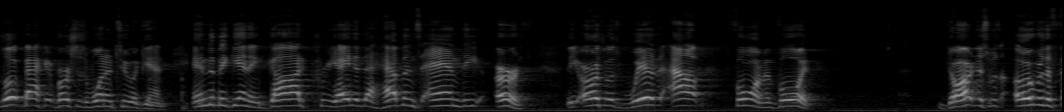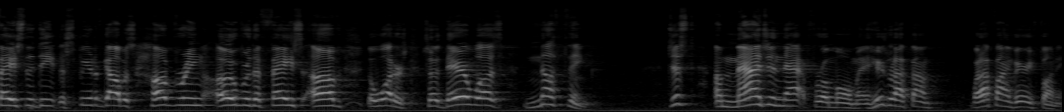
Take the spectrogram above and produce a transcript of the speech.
Look back at verses 1 and 2 again. In the beginning, God created the heavens and the earth. The earth was without form and void. Darkness was over the face of the deep. The Spirit of God was hovering over the face of the waters. So there was nothing. Just imagine that for a moment. And here's what I found what I find very funny.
